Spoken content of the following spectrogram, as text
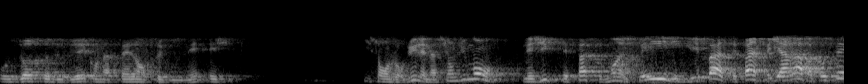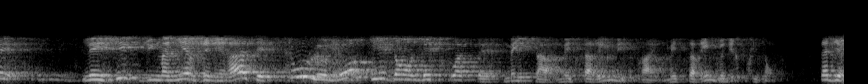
aux autres degrés qu'on appelle entre guillemets Égypte, qui sont aujourd'hui les nations du monde. L'Égypte, c'est pas seulement un pays, n'oubliez pas, c'est pas un pays arabe à côté. L'Égypte, d'une manière générale, c'est tout le monde qui est dans l'étroitesse. Meissar, Meissarim, Meisraim. Meissarim veut dire prison. C'est-à-dire,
